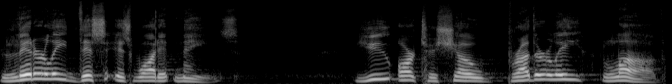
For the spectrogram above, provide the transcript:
Literally, this is what it means. You are to show brotherly love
